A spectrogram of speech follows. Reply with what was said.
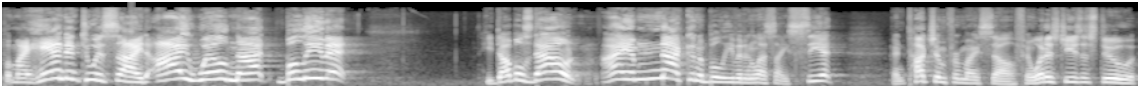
put my hand into his side, I will not believe it. He doubles down. I am not going to believe it unless I see it and touch him for myself. And what does Jesus do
